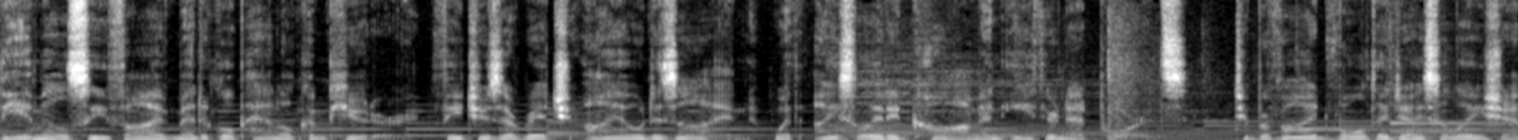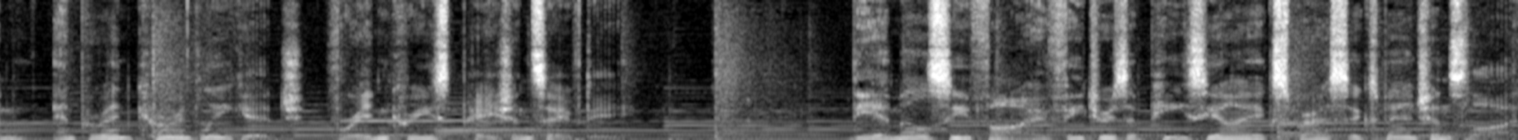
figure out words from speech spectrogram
The MLC5 medical panel computer features a rich I.O. design with isolated COM and Ethernet ports to provide voltage isolation and prevent current leakage for increased patient safety. The MLC5 features a PCI Express expansion slot,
